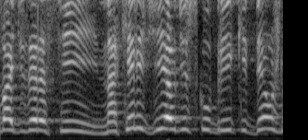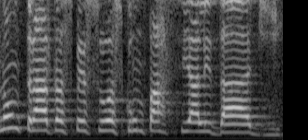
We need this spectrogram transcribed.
vai dizer assim: naquele dia eu descobri que Deus não trata as pessoas com parcialidade.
